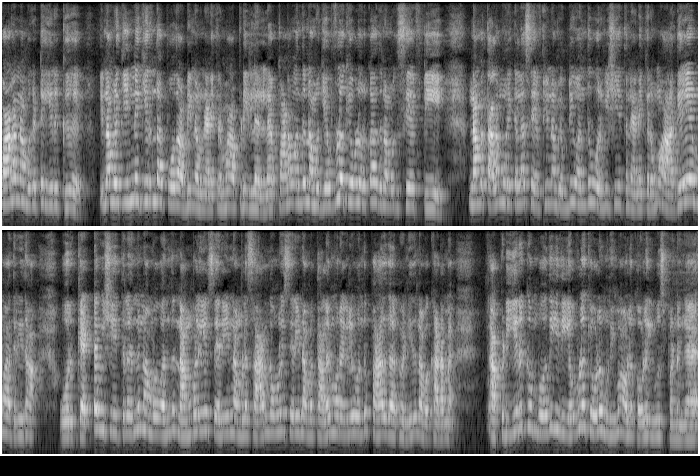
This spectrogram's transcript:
பணம் நம்மக்கிட்ட இருக்குது நம்மளுக்கு இன்றைக்கி இருந்தால் போதும் அப்படின்னு நம்ம நினைக்கிறோமா? அப்படி இல்லை இல்லை. பணம் வந்து நமக்கு எவ்வளோக்கு எவ்வளோ இருக்கோ அது நமக்கு சேஃப்டி நம்ம தலைமுறைக்கெல்லாம் சேஃப்டி நம்ம எப்படி வந்து ஒரு விஷயத்தை நினைக்கிறோமோ அதே மாதிரி தான் ஒரு கெட்ட விஷயத்துலேருந்து நம்ம வந்து நம்மளையும் சரி நம்மளை சார்ந்தவங்களையும் சரி நம்ம தலைமுறைகளையும் வந்து பாதுகாக்க வேண்டியது நம்ம கடமை. அப்படி இருக்கும்போது இது எவ்வளோக்கு எவ்வளோ முடியுமோ அவ்வளோக்கு அவ்வளோ யூஸ் பண்ணுங்கள்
